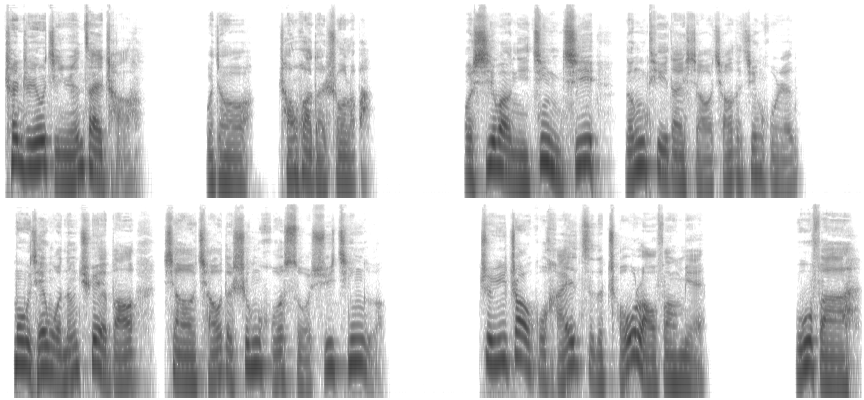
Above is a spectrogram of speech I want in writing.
趁着有警员在场，我就长话短说了吧。我希望你近期能替代小乔的监护人。目前我能确保小乔的生活所需金额，至于照顾孩子的酬劳方面，无法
